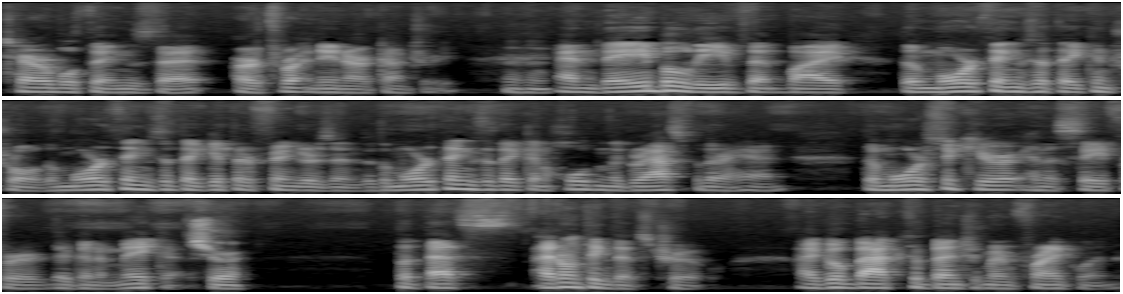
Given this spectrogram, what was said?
terrible things that are threatening our country. Mhm. And they believe that by the more things that they control, the more things that they get their fingers into, the more things that they can hold in the grasp of their hand, the more secure and the safer they're going to make us. sure. But that's, I don't think that's true. I go back to Benjamin Franklin.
